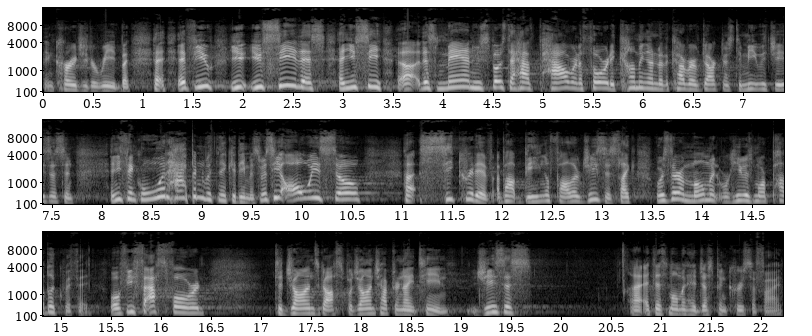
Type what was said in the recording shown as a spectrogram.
encourage you to read. But uh, if you, you, you see this and you see uh, this man who's supposed to have power and authority coming under the cover of darkness to meet with Jesus, and, and you think, well, what happened with Nicodemus? Was he always so uh, secretive about being a follower of Jesus? Like, was there a moment where he was more public with it? Well, if you fast forward to John's gospel, John chapter 19, Jesus uh, at this moment had just been crucified.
